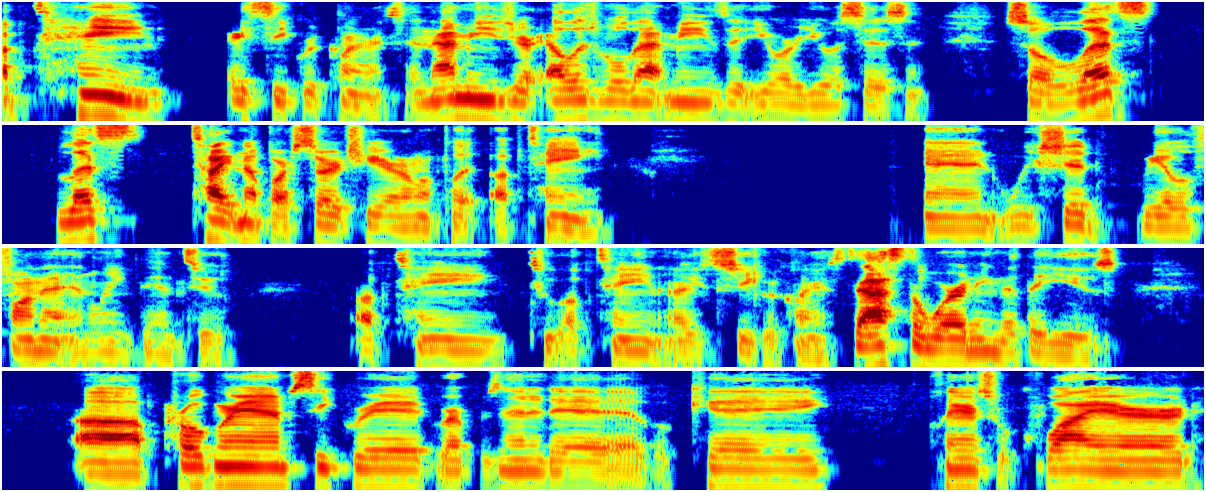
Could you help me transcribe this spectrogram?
Obtain a secret clearance, and that means you're eligible. That means that you're a U.S. citizen. So let's let's tighten up our search here. I'm gonna put obtain, and we should be able to find that in LinkedIn too. Obtain to obtain a secret clearance. That's the wording that they use. Uh, program secret representative. Okay, clearance required.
